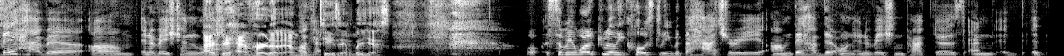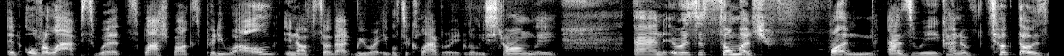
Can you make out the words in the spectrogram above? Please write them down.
they have a um, innovation. Lab. I actually have heard of it. I'm Okay. teasing, but yes. so we worked really closely with the hatchery um, they have their own innovation practice and it, it, it overlaps with splashbox pretty well enough so that we were able to collaborate really strongly and it was just so much fun as we kind of took those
